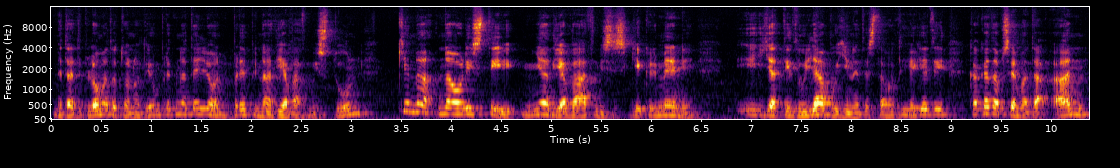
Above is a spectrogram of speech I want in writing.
με τα διπλώματα των οδείων πρέπει να τελειώνει. Πρέπει να διαβαθμιστούν και να, να οριστεί μια διαβάθμιση συγκεκριμένη για τη δουλειά που γίνεται στα οδεία. Γιατί κακά τα ψέματα, αν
